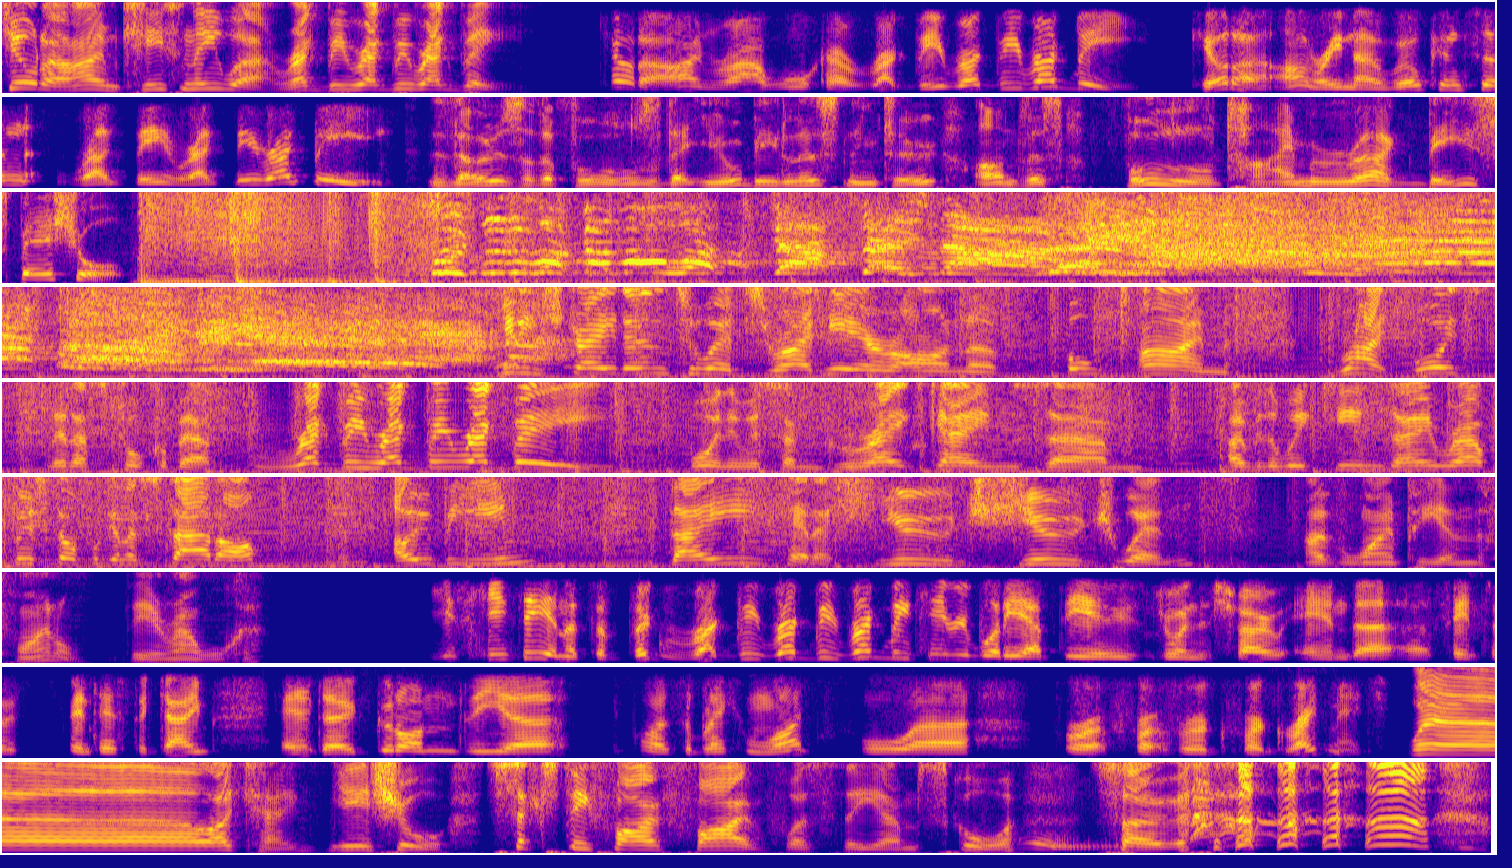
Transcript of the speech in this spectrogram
Kia ora, I'm Keith Niwa, Rugby, Rugby, Rugby. Kia ora, I'm Ra Walker, Rugby, Rugby, Rugby. Kia ora, I'm Reno Wilkinson, Rugby, Rugby, Rugby. Those are the fools that you'll be listening to on this full time rugby special. Getting straight into it right here on uh, full time. Right, boys, let us talk about rugby, rugby, rugby. Boy, there were some great games um, over the weekend, eh, Ralph? First off, we're going to start off with OBM. They had a huge, huge win over YMP in the final there, uh, Walker. Yes, Keithy, and it's a big rugby, rugby, rugby to everybody out there who's joined the show, and uh, a fantastic, fantastic game, and uh, good on the uh, the black and white, for for for for, for a great match. Well, okay, yeah, sure. Sixty-five-five was the um, score, so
